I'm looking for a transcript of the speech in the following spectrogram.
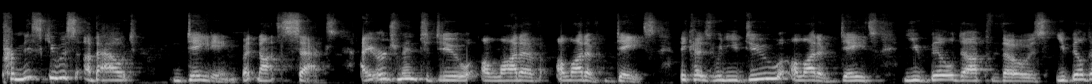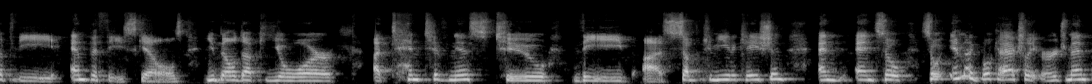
promiscuous about dating but not sex. I urge men to do a lot of a lot of dates because when you do a lot of dates, you build up those you build up the empathy skills, you build up your attentiveness to the uh, sub communication, and and so so in my book, I actually urge men.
